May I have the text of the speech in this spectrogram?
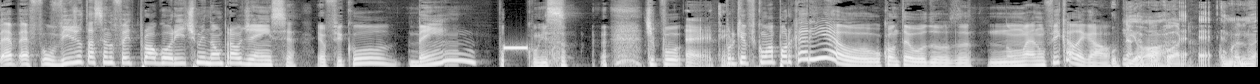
é- é- o vídeo tá sendo feito pro algoritmo e não pra audiência. Eu fico bem p... com isso. tipo, É, tem- porque fica uma porcaria o, o conteúdo. Não, é, não fica legal. O Não, pior concordo. é- é- Concordo. não,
